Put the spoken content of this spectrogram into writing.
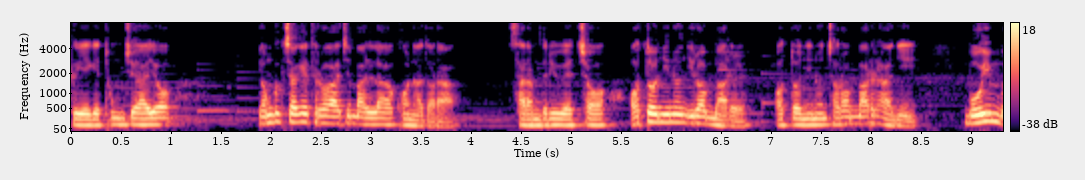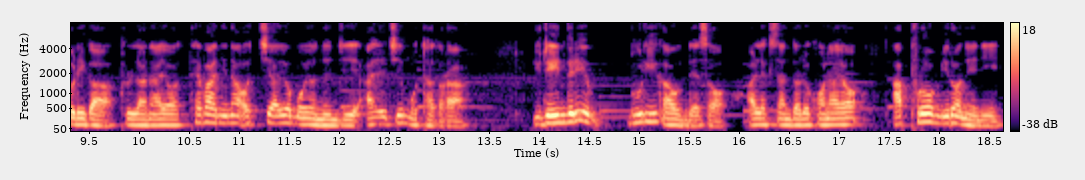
그에게 통제하여 연극장에 들어가지 말라 권하더라. 사람들이 외쳐 어떤 이는 이런 말을 어떤 이는 저런 말을 하니 모인 무리가 분란하여 태반이나 어찌하여 모였는지 알지 못하더라. 유대인들이 무리 가운데서 알렉산더를 권하여 앞으로 밀어내니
